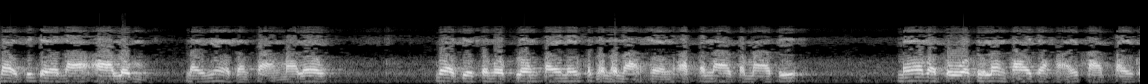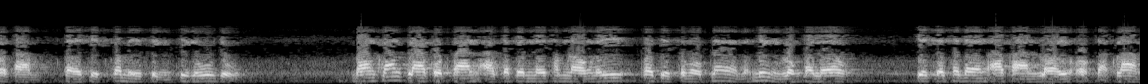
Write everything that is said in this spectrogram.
ได้พิจารณาอารมณ์ ในแง่ต่างๆมาแล้ว เมื่อจิตสงบลงไปในพัฒนาแห่งอัปปนาสมาธิ แม้ว่าตัวคือร่างกายจะหายขาดไปก็ตาม แต่จิตก็มีสิ่งที่รู้อยู่ บางครั้งปรากฏการอาจจะเป็นในทำนองนี้ก็จิตสงบแน่นิ่งลงไปแล้วจิตจะแสดงอาการลอยออกจากล่าง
